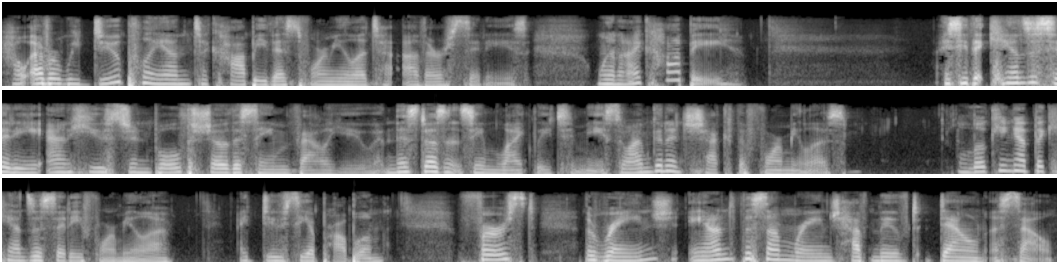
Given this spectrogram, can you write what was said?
However, we do plan to copy this formula to other cities. When I copy, I see that Kansas City and Houston both show the same value, and this doesn't seem likely to me, so I'm going to check the formulas. Looking at the Kansas City formula, I do see a problem. First, the range and the sum range have moved down a cell.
